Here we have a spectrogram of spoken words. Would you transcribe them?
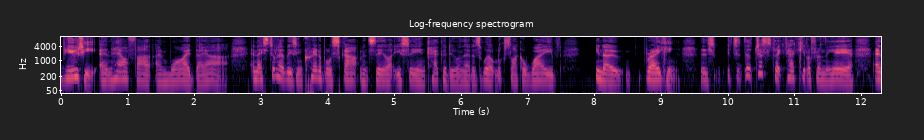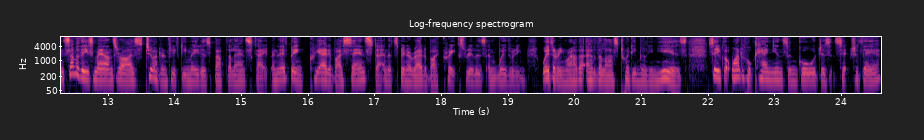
beauty and how far and wide they are. And they still have these incredible escarpments there, like you see in Kakadu and that as well. It looks like a wave you know, breaking. It's, it's, just spectacular from the air. And some of these mounds rise 250 metres above the landscape, and they've been created by sandstone that's been eroded by creeks, rivers, and weathering, weathering rather, over the last 20 million years. So you've got wonderful canyons and gorges, etc. there.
